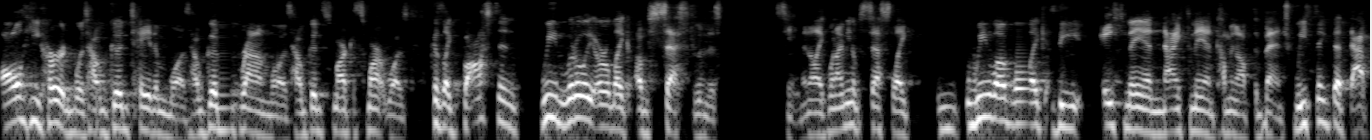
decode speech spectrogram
all he heard was how good Tatum was, how good Brown was, how good Marcus Smart was. Because like Boston, we literally are like obsessed with this team, and like when I mean obsessed, like we love like the eighth man, ninth man coming off the bench. We think that that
